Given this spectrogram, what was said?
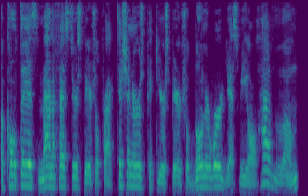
occultists, manifestors, spiritual practitioners, pick your spiritual boner word. Yes, we all have them.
